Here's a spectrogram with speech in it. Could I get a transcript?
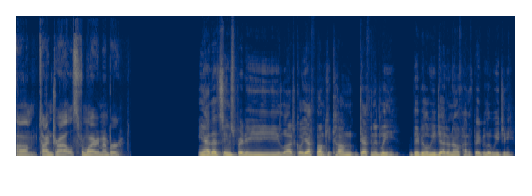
um time trials from what I remember. Yeah, that seems pretty logical. Yeah, Funky Kong definitely. Baby Luigi, I don't know if I have Baby Luigi.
